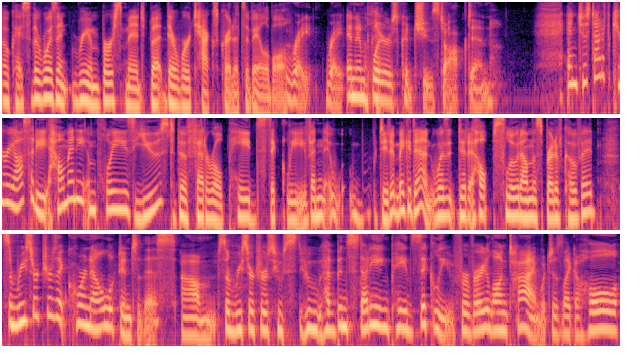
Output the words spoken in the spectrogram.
Okay, so there wasn't reimbursement, but there were tax credits available. Right, right. And employers okay. could choose to opt in. And just out of curiosity, how many employees used the federal paid sick leave, and did it make a dent? Was it did it help slow down the spread of COVID? Some researchers at Cornell looked into this. Um, some researchers who who have been studying paid sick leave for a very long time, which is like a whole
